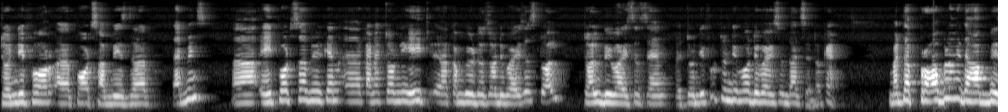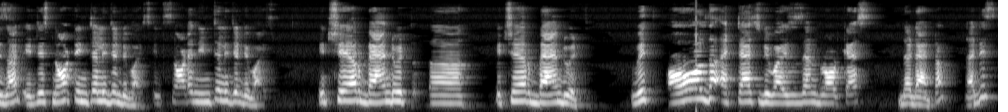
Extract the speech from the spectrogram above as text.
24 uh, ports hub is there. That means uh, 8 ports hub you can connect only 8 uh, computers or devices. 12 12 devices and 24 24 devices. That's it. Okay but the problem with the hub is that it is not intelligent device. It's not an intelligent device. It share bandwidth uh, it share bandwidth with all the attached devices and broadcast the data. That is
